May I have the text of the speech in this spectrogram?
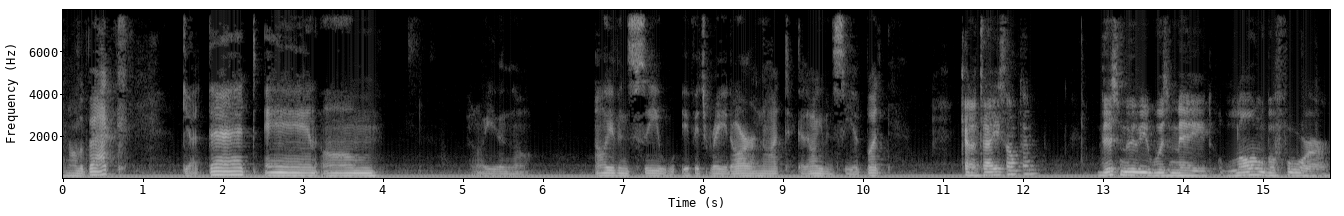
and on the back, got that, and um, I don't even know. I don't even see if it's radar or not, because I don't even see it, but Can I tell you something? This movie was made long before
